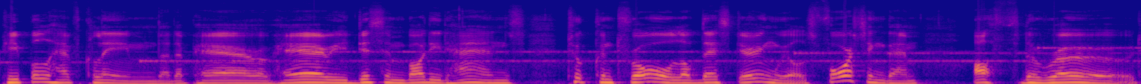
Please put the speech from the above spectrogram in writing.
People have claimed that a pair of hairy, disembodied hands took control of their steering wheels, forcing them off the road.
